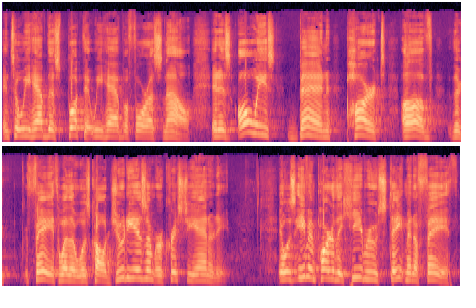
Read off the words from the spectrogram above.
until we have this book that we have before us now. It has always been part of the faith, whether it was called Judaism or Christianity. It was even part of the Hebrew statement of faith.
